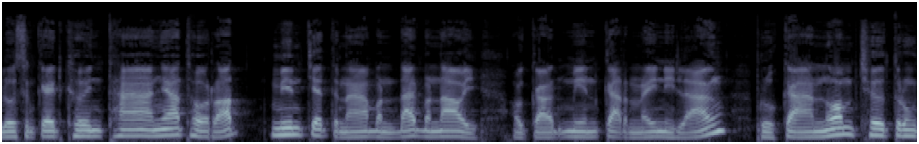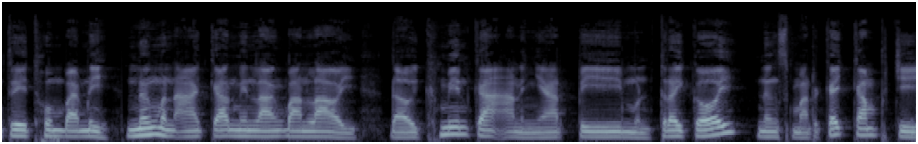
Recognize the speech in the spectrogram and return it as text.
លោកសង្កេតឃើញថាអាញាធរដ្ឋមានចេតនាបណ្តែតបណ្តោយឲ្យកើតមានករណីនេះឡើងព្រោះការនាំឈើទ្រង់ទ្រាយធំបែបនេះនឹងមិនអាចកើតមានឡើងបានឡើយដោយគ្មានការអនុញ្ញាតពីមន្ត្រីគយនិងសមាជិកកម្ពុជា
